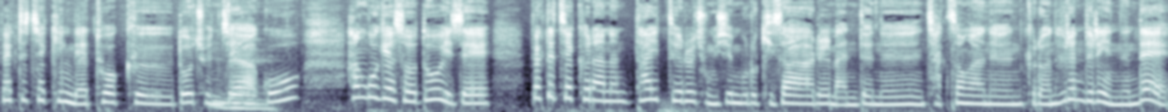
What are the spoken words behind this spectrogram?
fact checking network도 존재하고 한국에서도 이제 fact check라는 타이틀을 중심으로 기사를 만드는 작성하는 그런 흐름들이 있는데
